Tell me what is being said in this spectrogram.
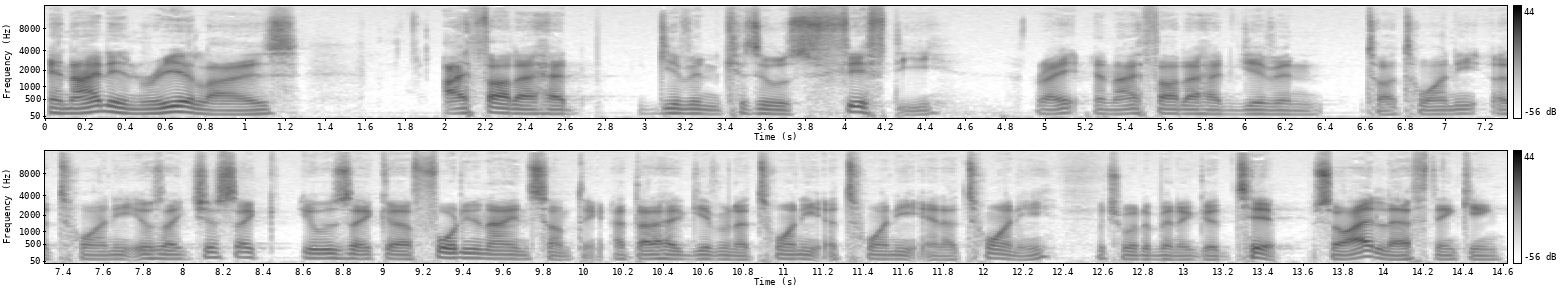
And I didn't realize, I thought I had given, because it was 50, right? And I thought I had given to a 20, a 20. It was like, just like, it was like a 49 something. I thought I had given a 20, a 20, and a 20, which would have been a good tip. So I left thinking,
